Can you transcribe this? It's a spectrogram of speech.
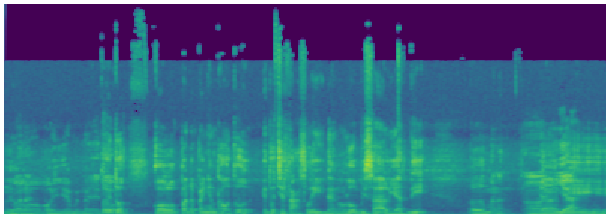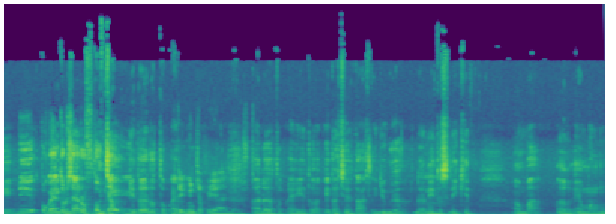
Gimana? Oh, oh iya benar. Ya, itu itu- itu kalau pada pengen tahu tuh itu cerita asli dan lo bisa lihat di eh, mana? Eh, yang iya, di, di- pokoknya tulisannya rooftop Puncak, E gitu. itu rooftop E. di guncap ya ada ada rooftop E itu itu cerita asli juga dan itu sedikit apa eh, emang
